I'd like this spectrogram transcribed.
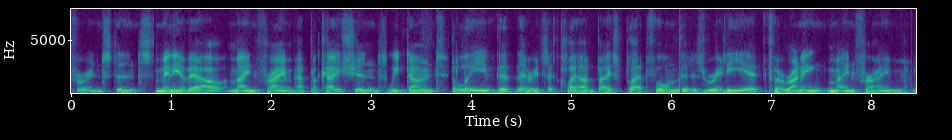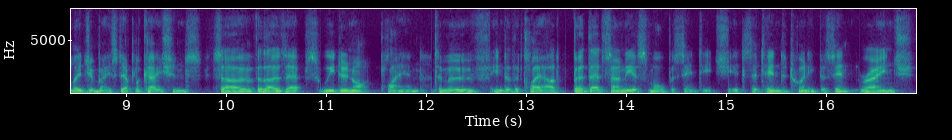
For instance, many of our mainframe applications, we don't believe that there is a cloud based platform that is ready yet for running mainframe ledger based applications. So for those apps, we do not plan to move into the cloud, but that's only a small percentage. It's the 10 to 20% range.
